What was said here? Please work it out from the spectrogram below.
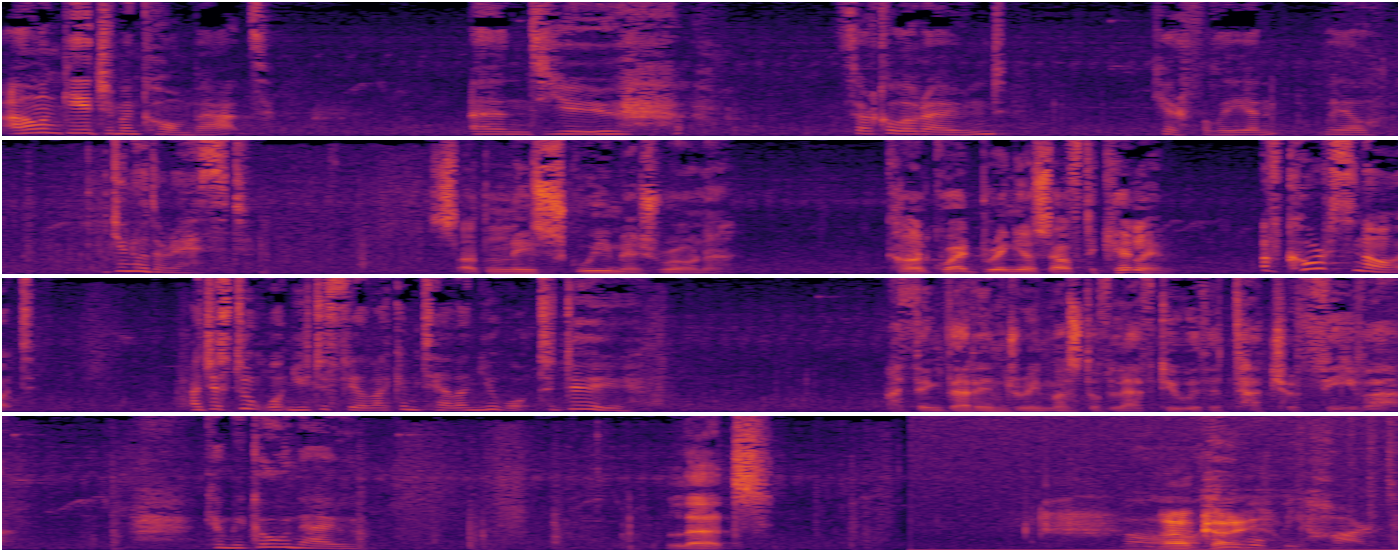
I'll engage him in combat. And you... circle around, carefully, and, well, you know the rest. Suddenly squeamish, Rhona. Can't quite bring yourself to kill him. Of course not! I just don't want you to feel like I'm telling you what to do. I think that injury must have left you with a touch of fever. Can we go now? Let's. Oh, Okay. He won't be hard to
